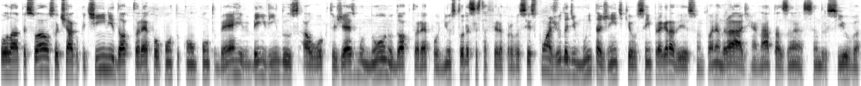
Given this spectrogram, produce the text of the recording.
Olá pessoal, sou Thiago Pettini, drapple.com.br. Bem-vindos ao 89 Dr. Apple News, toda sexta-feira para vocês, com a ajuda de muita gente que eu sempre agradeço: Antônio Andrade, Renato Azan, Sandro Silva,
